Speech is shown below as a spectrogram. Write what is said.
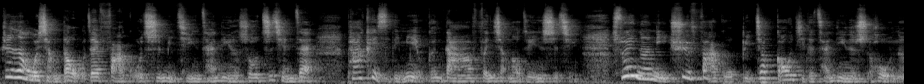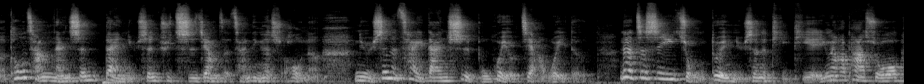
这让我想到我在法国吃米其林餐厅的时候，之前在 Podcast 里面有跟大家分享到这件事情。所以呢，你去法国比较高级的餐厅的时候呢，通常男生带女生去吃这样子的餐厅的时候呢，女生的菜单是不会有价位的。那这是一种对女生的体贴，因为他怕说，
